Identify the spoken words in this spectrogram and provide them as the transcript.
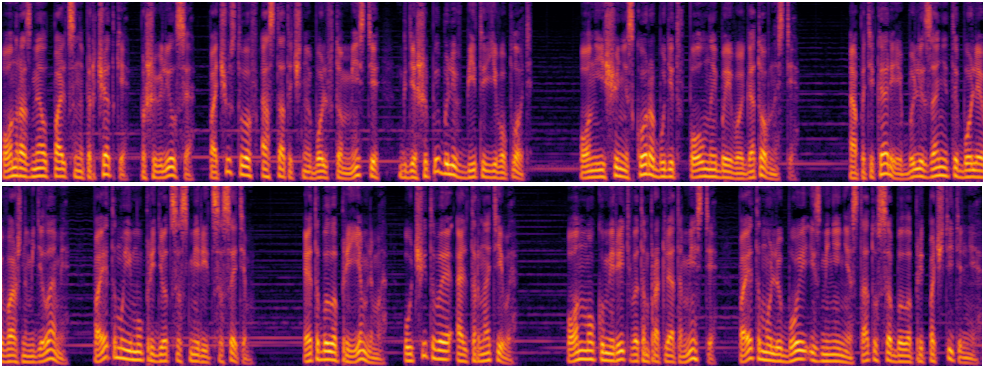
Он размял пальцы на перчатке, пошевелился, почувствовав остаточную боль в том месте, где шипы были вбиты его плоть. Он еще не скоро будет в полной боевой готовности. Апотекарии были заняты более важными делами, поэтому ему придется смириться с этим. Это было приемлемо, учитывая альтернативы. Он мог умереть в этом проклятом месте, поэтому любое изменение статуса было предпочтительнее.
